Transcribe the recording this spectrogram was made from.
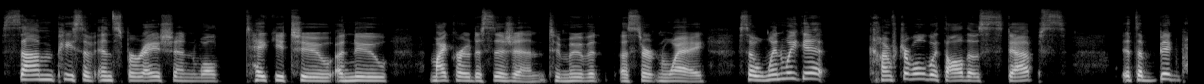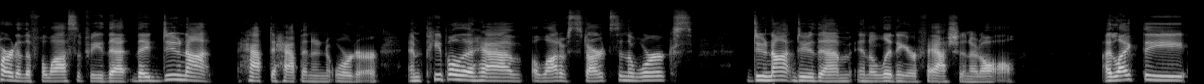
some piece of inspiration will take you to a new micro decision to move it a certain way. So when we get comfortable with all those steps, it's a big part of the philosophy that they do not have to happen in order. And people that have a lot of starts in the works do not do them in a linear fashion at all. I like the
